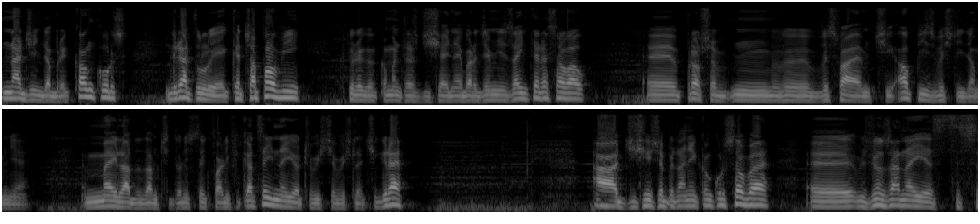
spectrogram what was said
Na dzień dobry konkurs. Gratuluję Ketchupowi, którego komentarz dzisiaj najbardziej mnie zainteresował. E, Proszę, mm, wy- wysłałem Ci opis, wyślij do mnie maila, dodam Ci do listy kwalifikacyjnej i oczywiście wyślę Ci grę. A dzisiejsze pytanie konkursowe e, związane jest z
